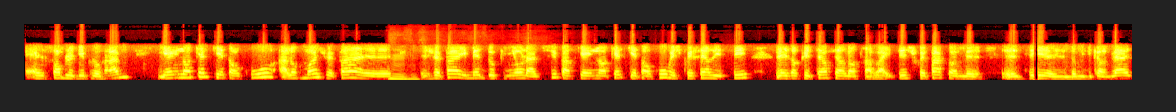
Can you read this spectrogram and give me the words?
elle semble déplorable. Il y a une enquête qui est en cours. Alors moi, je vais pas, euh, mhm. je vais pas émettre d'opinion là-dessus parce qu'il y a une enquête qui est en cours et je préfère laisser les enquêteurs faire leur travail. Tu sais, je ferai pas comme euh, euh Dominique Anglade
